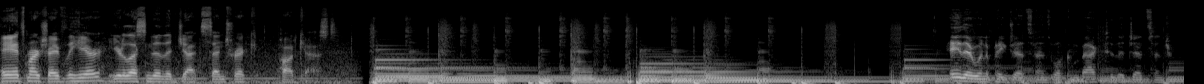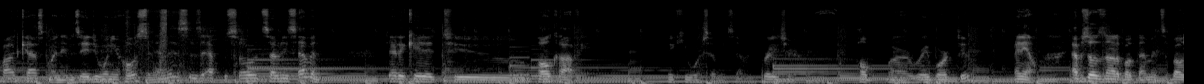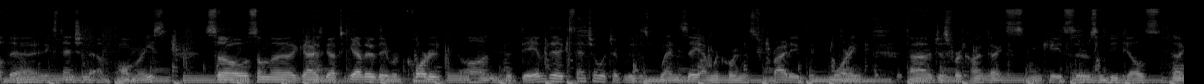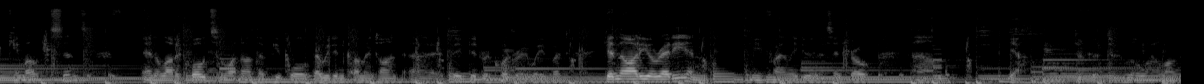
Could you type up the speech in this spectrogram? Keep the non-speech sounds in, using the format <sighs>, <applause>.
Hey, it's Mark Scheifele here. You're listening to the Jet Centric podcast. Hey there, Winnipeg Jets fans. Welcome back to the Jet Centric podcast. My name is AJ, one of your hosts, and this is episode 77, dedicated to Paul Coffey. I think he wore 77, pretty sure. Paul, uh, Ray Bourque, too. Anyhow, episode's not about them, it's about the extension of Paul Maurice. So, some of the guys got together, they recorded on the day of the extension, which I believe is Wednesday. I'm recording this Friday morning, uh, just for context, in case there's some details that came out since and a lot of quotes and whatnot that people that we didn't comment on. Uh, they did record right away, but getting the audio ready and me finally doing this intro, um, yeah, took a, took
